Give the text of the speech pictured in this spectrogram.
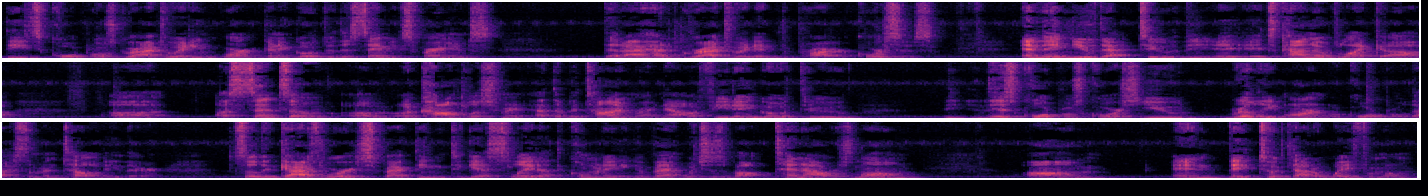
these corporals graduating weren't going to go through the same experience that I had graduated the prior courses, and they knew that too. The, it, it's kind of like a, a, a sense of, of accomplishment at the time right now. If you didn't go through this corporal's course, you really aren't a corporal. That's the mentality there. So the guys were expecting to get slayed at the culminating event, which is about ten hours long. Um, and they took that away from them.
